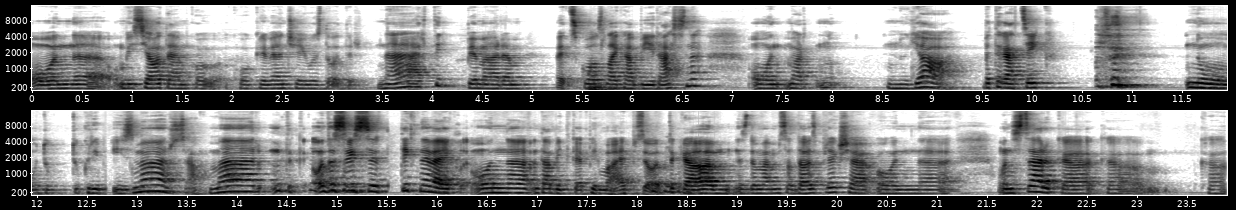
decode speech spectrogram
Un, un visi jautājumi, ko, ko Krivenčī uzdod, ir nērti. Piemēram, pēc skolas laikā bija rasna. Un, Marta, nu, nu jā, bet tā kā cik? nu, tu, tu gribi izmērus, apmēru. Nu, tā, tas viss ir tik neveikli. Un, uh, un tā bija tikai pirmā epizode. Tā kā, um, es domāju, mums vēl daudz priekšā. Un, uh, un es ceru, ka, ka, ka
